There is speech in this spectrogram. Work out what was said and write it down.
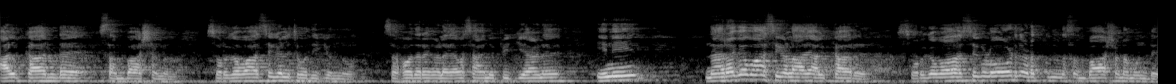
ആൾക്കാരുടെ സംഭാഷണം. സ്വർഗവാസികൾ ചോദിക്കുന്നു സഹോദരങ്ങളെ അവസാനിപ്പിക്കുകയാണ്. ഇനി നരകവാസികളായ ആൾക്കാർ സ്വർഗവാസികളോട് നടത്തുന്ന സംഭാഷണമുണ്ട്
